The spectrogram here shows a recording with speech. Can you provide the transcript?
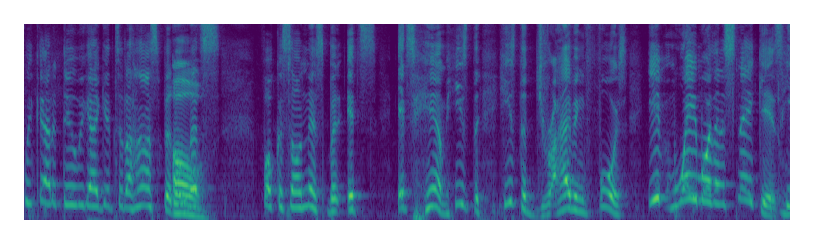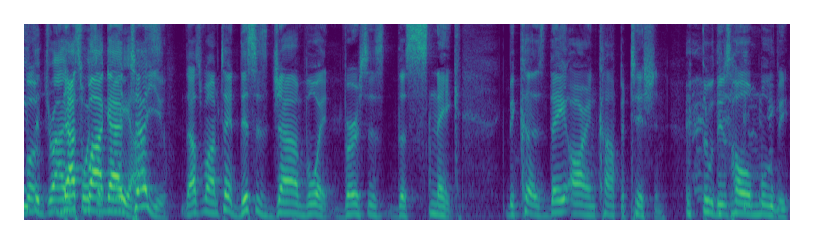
we got to do, we got to get to the hospital. Oh. Let's focus on this. But it's it's him. He's the he's the driving force, even way more than a snake is. He's But the driving. Force. That's why I gotta chaos. tell you. That's why I'm telling you. This is Jon Voight versus the Snake because they are in competition through this whole movie.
